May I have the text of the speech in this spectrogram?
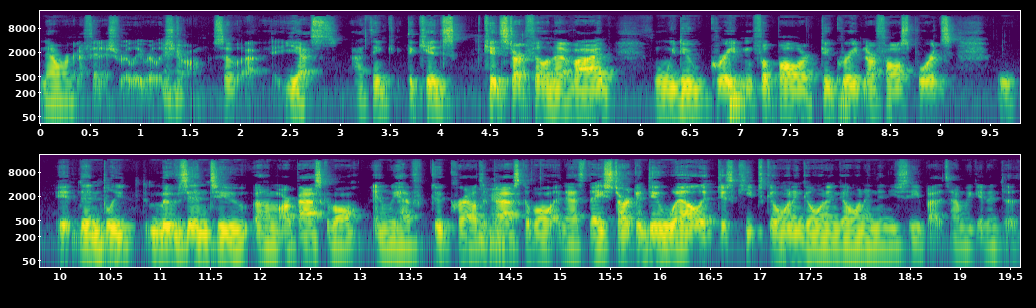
now we're going to finish really, really Mhm. strong. So uh, yes, I think the kids kids start feeling that vibe when we do great in football or do great in our fall sports. It then ble- moves into um, our basketball, and we have good crowds Mhm. at basketball. And as they start to do well, it just keeps going and going and going. And then you see by the time we get into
